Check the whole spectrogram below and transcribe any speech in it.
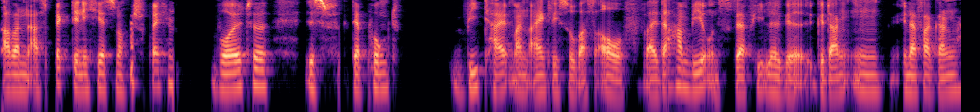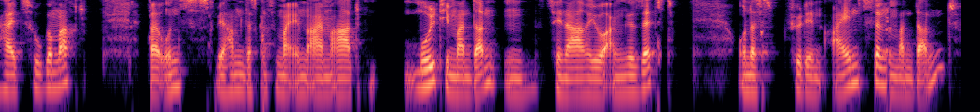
Aber ein Aspekt, den ich jetzt noch sprechen wollte, ist der Punkt, wie teilt man eigentlich sowas auf? Weil da haben wir uns sehr viele Ge Gedanken in der Vergangenheit zugemacht. Bei uns, wir haben das Ganze mal in einem Art Multimandanten-Szenario angesetzt. Und das für den einzelnen Mandant,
